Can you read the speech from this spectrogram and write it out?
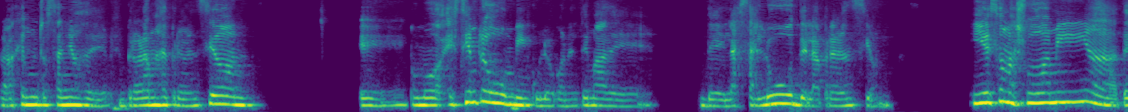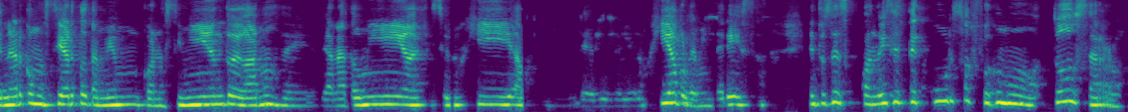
trabajé muchos años en programas de prevención, eh, como siempre hubo un vínculo con el tema de, la salud, de la prevención. Y eso me ayudó a mí a tener como cierto también conocimiento, digamos, de, anatomía, de fisiología, de, de, biología, porque me interesa. Entonces, cuando hice este curso fue como todo cerró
